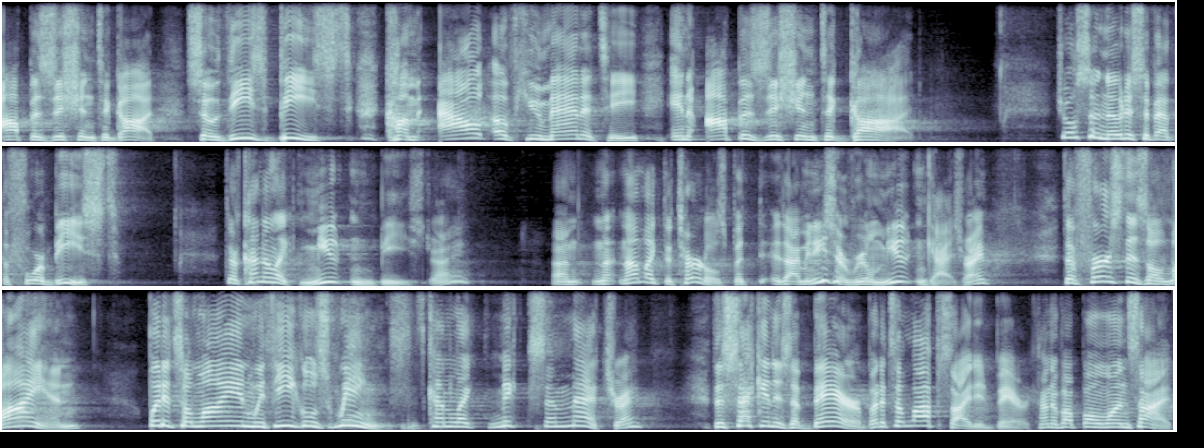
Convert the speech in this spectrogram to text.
opposition to God. So these beasts come out of humanity in opposition to God. Did you also notice about the four beasts? They're kind of like mutant beasts, right? Um, not, not like the turtles, but I mean, these are real mutant guys, right? The first is a lion, but it's a lion with eagle's wings. It's kind of like mix and match, right? The second is a bear, but it's a lopsided bear, kind of up on one side.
